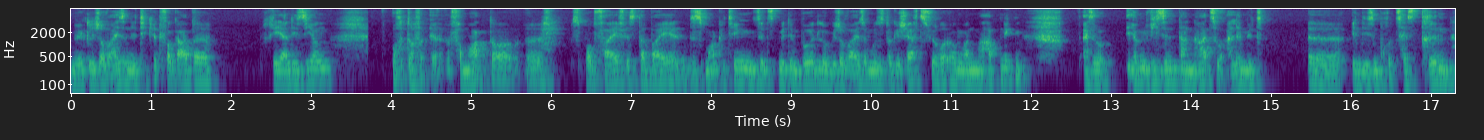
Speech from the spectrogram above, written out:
möglicherweise eine Ticketvergabe realisieren. Auch der äh, Vermarkter äh, Sport 5 ist dabei, das Marketing sitzt mit im Boot. Logischerweise muss der Geschäftsführer irgendwann mal abnicken. Also irgendwie sind da nahezu alle mit äh, in diesem Prozess drin.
